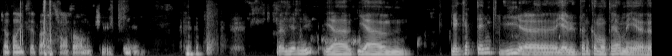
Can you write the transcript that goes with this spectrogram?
j'ai entendu que ça parlait sur Enfor, donc je suis, Bah, bienvenue. Il y a, il y, a, il y a Captain qui dit, euh, il y a eu plein de commentaires, mais euh,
